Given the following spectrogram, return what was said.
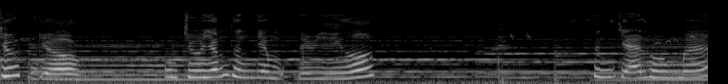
Trước giờ Con chưa dám xin cha một điều gì hết. Xin cha thương má.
